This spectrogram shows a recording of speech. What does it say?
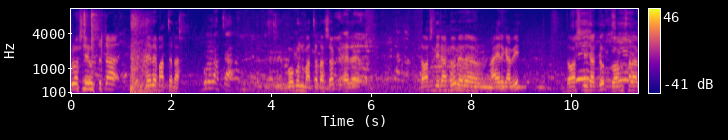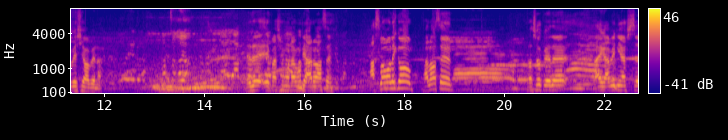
প্রশ্নের উত্তরটা যে বাচ্চাটা। বাচ্চা। বকুন বাচ্চা দর্শক। দশ লিটার দুধ ভাইয়ের গাবি। দশ লিটার দুধ গম ছাড়া বেশি হবে না। এদের এ পাশে মোটামুটি আরও আছে। আসসালামু আলাইকুম, ভালো আছেন? দর্শক, এদের ভাই গাবি নিয়ে আসছে।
